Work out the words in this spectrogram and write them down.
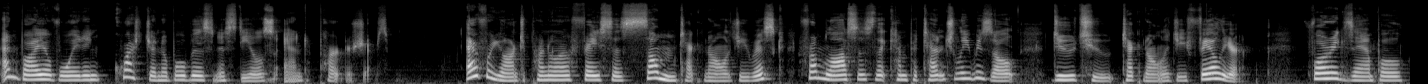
and by avoiding questionable business deals and partnerships. Every entrepreneur faces some technology risk from losses that can potentially result due to technology failure. For example,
